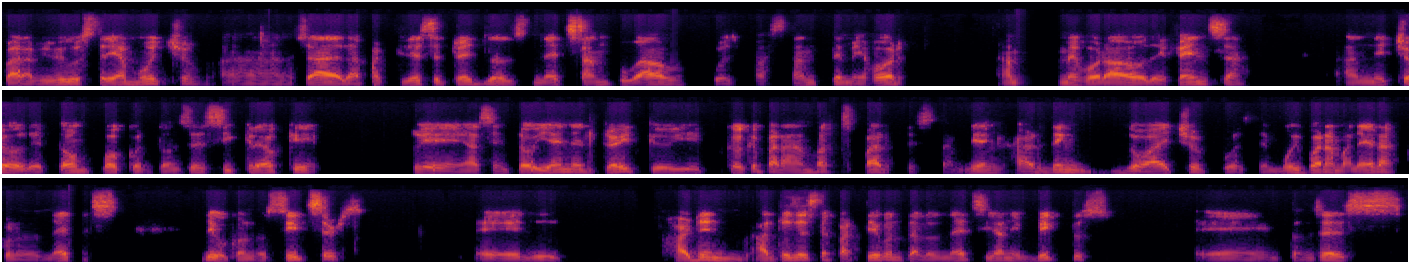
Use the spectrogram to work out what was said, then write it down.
para mí me gustaría mucho. Uh, o sea, a partir de este trade los Nets han jugado pues bastante mejor, han mejorado defensa, han hecho de todo un poco. Entonces sí creo que eh, asentó bien el trade, que creo que para ambas partes también. Harden lo ha hecho pues de muy buena manera con los Nets, digo, con los Sixers. Harden antes de este partido contra los Nets iban invictos, eh, entonces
